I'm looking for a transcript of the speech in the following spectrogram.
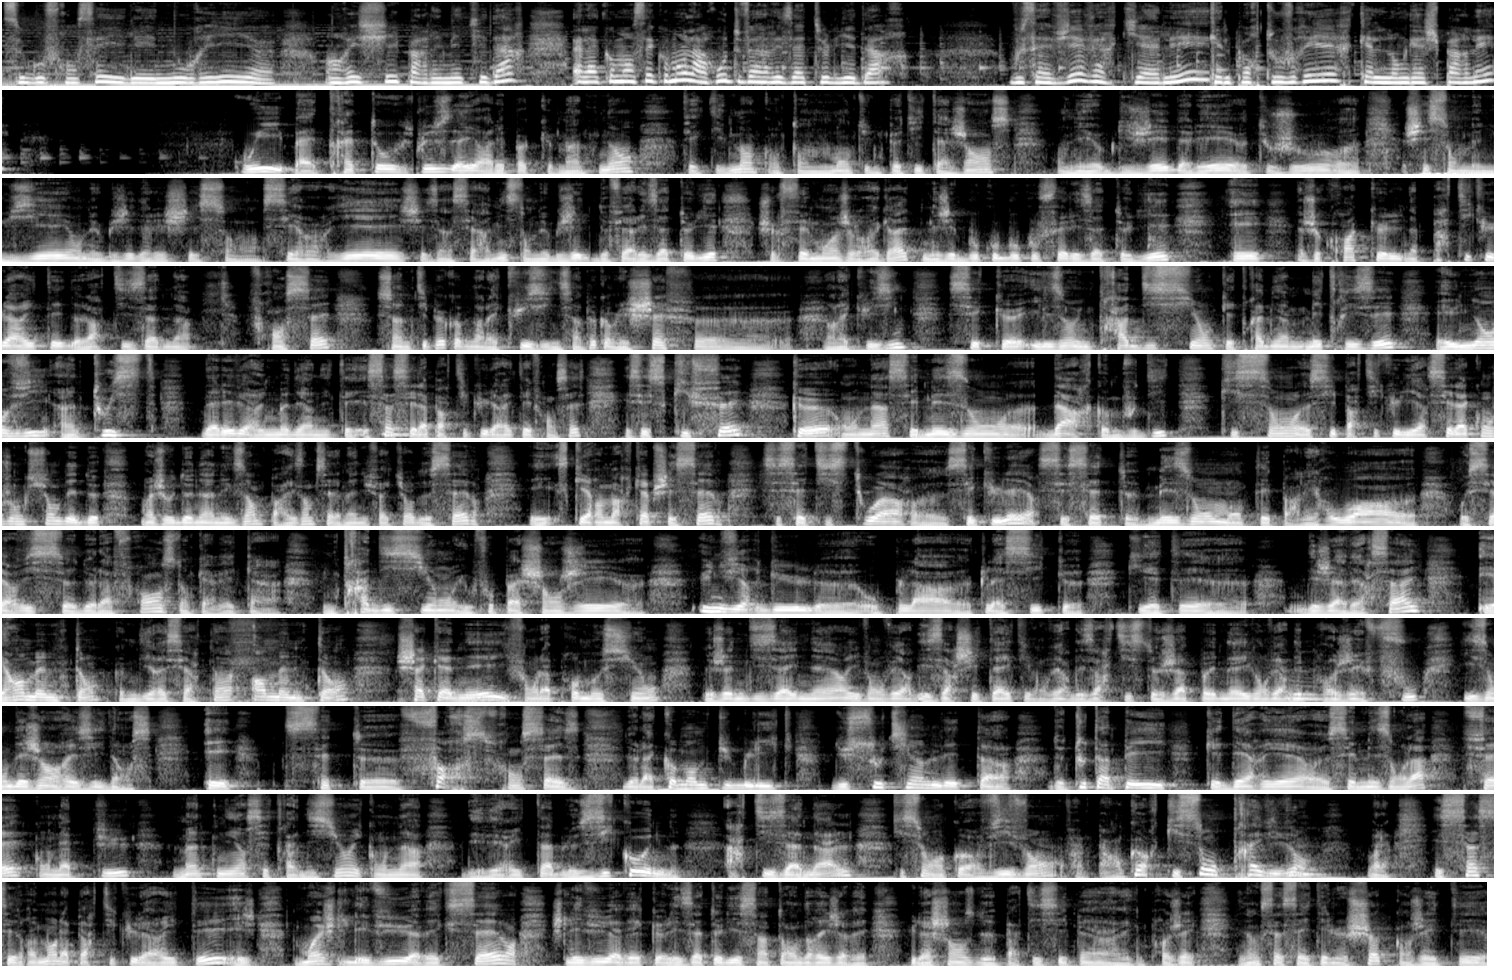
Ce goût français, il est nourri, euh, enrichi par les métiers d'art. Elle a commencé comment la route vers les ateliers d'art? Vous saviez vers qui aller, quelle porte ouvrir, quel langage parler? Oui, bah, très tôt, plus d'ailleurs à l'époque que maintenant. Effectivement, quand on monte une petite agence, on est obligé d'aller euh, toujours euh, chez son menuisier, on est obligé d'aller chez son serrurier, chez un céramiste, on est obligé de faire les ateliers. Je le fais moins, je le regrette, mais j'ai beaucoup beaucoup fait les ateliers et je crois que la particularité de l'artisanat français, c'est un petit peu comme dans la cuisine, c'est un peu comme les chefs euh, dans la cuisine, c'est qu'ils ont une tradition qui est très bien maîtrisée et une envie, un twist d'aller vers une modernité. Et ça, c'est la particularité française. Et c'est ce qui fait qu'on a ces maisons euh, d'art, comme vous dites, qui sont euh, si particulières. C'est la conjonction des deux. Moi, je vais vous donner un exemple. Par exemple, c'est la manufacture de Sèvres. Et ce qui est remarquable chez Sèvres, c'est cette histoire euh, séculaire. C'est cette maison montée par les rois au service de la France, donc avec une tradition et où il ne faut pas changer une virgule au plat classique qui était déjà à Versailles. Et en même temps, comme diraient certains, en même temps, chaque année, ils font la promotion de jeunes designers, ils vont vers des architectes, ils vont vers des artistes japonais, ils vont vers des mm. projets fous, ils ont des gens en résidence. Et cette euh, force française de la commande publique, du soutien de l'État, de tout un pays qui est derrière euh, ces maisons-là, fait qu'on a pu maintenir ces traditions et qu'on a des véritables icônes artisanales qui sont encore vivants, enfin pas encore, qui sont très vivants. Mm. Voilà. Et ça, c'est vraiment la particularité. Et moi, je l'ai vu avec Sèvres, je l'ai vu avec euh, les ateliers Saint-André. J'avais eu la chance de participer avec un projet. Et donc ça, ça a été le choc quand j'ai été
